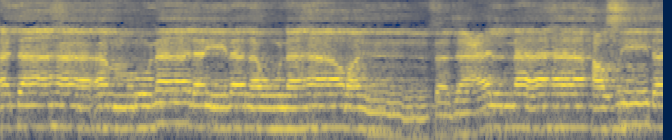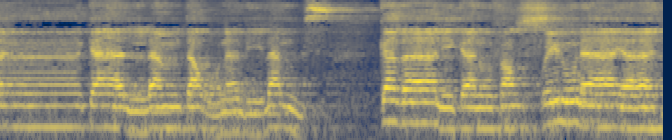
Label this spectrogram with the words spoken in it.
أتاها أمرنا ليلا أو نهارا فجعلناها حصيدا كأن لم تغن بلمس. كذلك نفصل الآيات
